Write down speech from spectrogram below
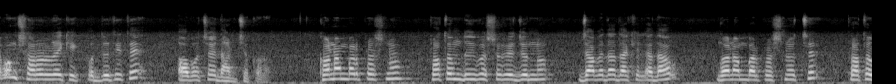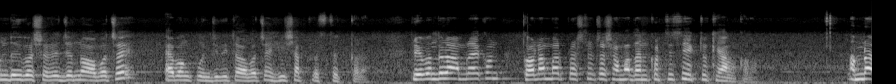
এবং সরলরৈখিক পদ্ধতিতে অবচয় ধার্য করো। ক নম্বর প্রশ্ন, প্রথম দুই বছরের জন্য জাবেদা দাখিলা দাও। গ নম্বর প্রশ্ন হচ্ছে, প্রথম দুই বছরের জন্য অবচয় এবং পুঞ্জীবিত অবচয় হিসাব প্রস্তুত করো। প্রিয় বন্ধুরা, আমরা এখন ক নম্বর প্রশ্নটা সমাধান করতেছি, একটু খেয়াল করো। আমরা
